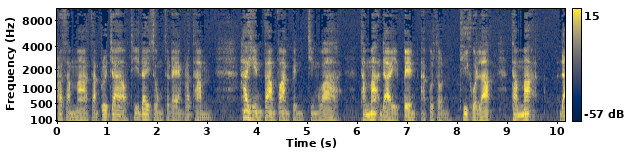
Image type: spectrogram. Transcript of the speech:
พระสัมมาสัมพุทธเจ้าที่ได้ทรงแสดงพระธรรม ให้เห็นตามความเป็นจริงว่า ธรรมะใดเป็นอกุศลที่ควรละ ธรรมะใด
